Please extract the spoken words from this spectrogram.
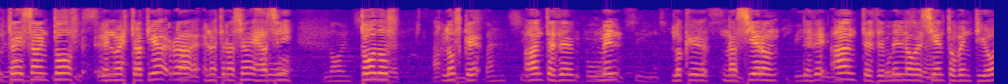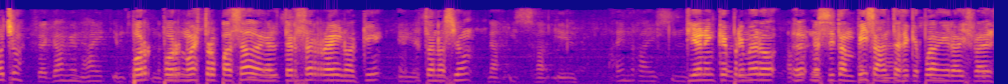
Ustedes saben todos, en nuestra tierra, en nuestra nación es así. Todos los que antes de mil, los que nacieron desde antes de 1928, por, por nuestro pasado en el tercer reino aquí, esta nación, tienen que primero, eh, necesitan visa antes de que puedan ir a Israel.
